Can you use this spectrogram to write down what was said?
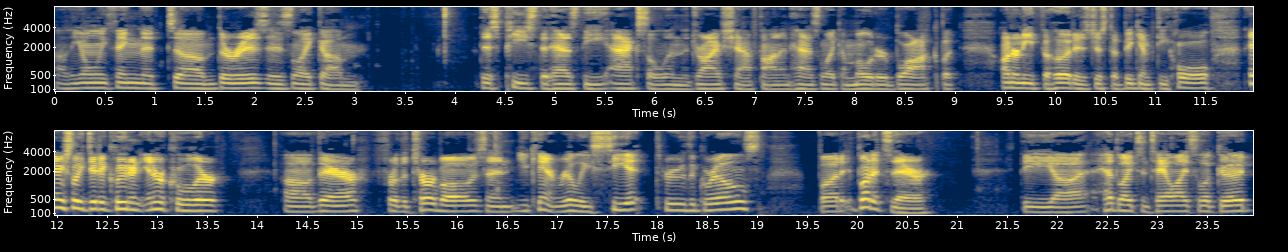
Uh, the only thing that um, there is is like um, this piece that has the axle and the drive shaft on it has like a motor block, but underneath the hood is just a big empty hole. They actually did include an intercooler uh, there for the turbos, and you can't really see it through the grills, but it, but it's there. The uh, headlights and taillights look good.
